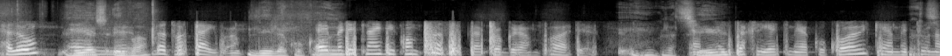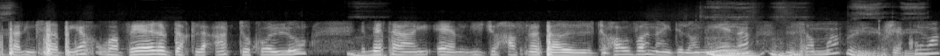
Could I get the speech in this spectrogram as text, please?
Hello? Yes, Iva. L-odwa tajba. Lilek ukoll. Rrid ngħidikom prosit tal-programm, Father. Grazzi. Dak li qed mek ukoll kemm it-tuna tal-im sabiħ huwa veru dak li qattu kollu mhm. meta jiġu ħafna tal-Ġeħova ngħidilhom mhm, jiena, mhm. insomma, x'hekk huma,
